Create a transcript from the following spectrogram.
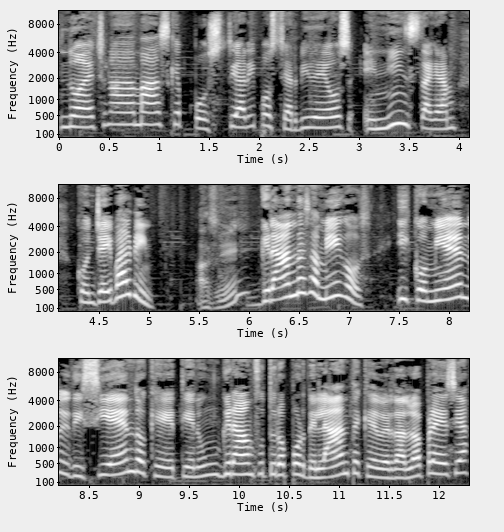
no ha hecho nada más que postear y postear videos en Instagram con J Balvin ¿Ah, sí? grandes amigos y comiendo y diciendo que tiene un gran futuro por delante, que de verdad lo aprecia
